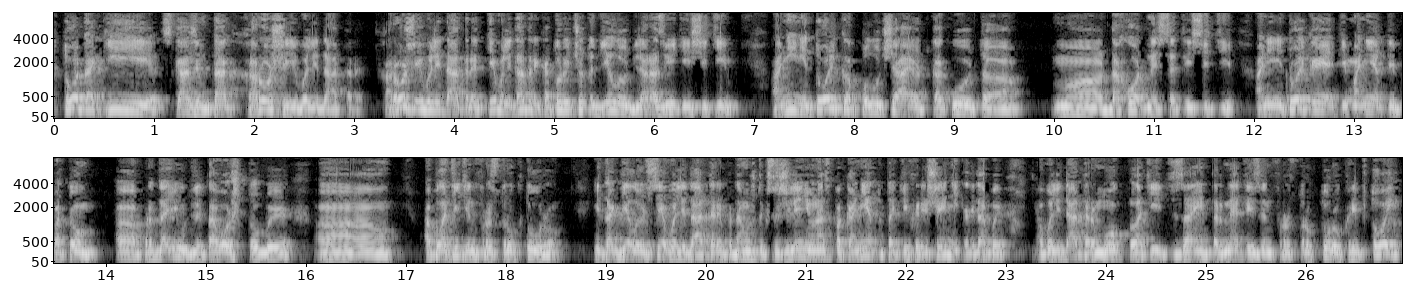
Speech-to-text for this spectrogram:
Кто такие, скажем так, хорошие валидаторы? Хорошие валидаторы – это те валидаторы, которые что-то делают для развития сети. Они не только получают какую-то доходность этой сети, они не только эти монеты потом э, продают для того, чтобы э, оплатить инфраструктуру, и так делают все валидаторы, потому что, к сожалению, у нас пока нету таких решений, когда бы валидатор мог платить за интернет и за инфраструктуру криптой,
